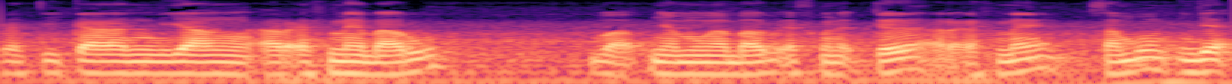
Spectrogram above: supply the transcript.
gantikan yang RF main baru buat penyambungan baru F connector RF main sambung injek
